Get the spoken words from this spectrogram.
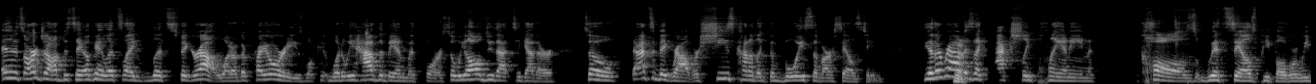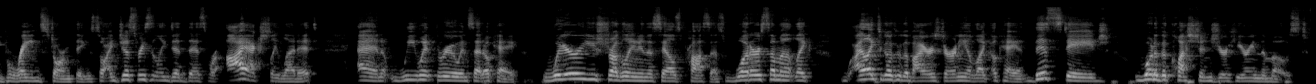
and it's our job to say okay let's like let's figure out what are the priorities what what do we have the bandwidth for so we all do that together so that's a big route where she's kind of like the voice of our sales team the other route yeah. is like actually planning calls with salespeople where we brainstorm things. So I just recently did this where I actually led it and we went through and said, okay, where are you struggling in the sales process? What are some of like, I like to go through the buyer's journey of like, okay, at this stage, what are the questions you're hearing the most?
